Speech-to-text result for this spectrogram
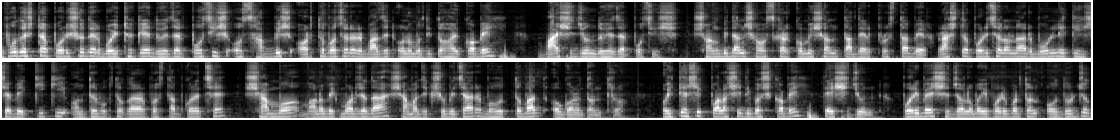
উপদেষ্টা পরিষদের বৈঠকে দুই হাজার পঁচিশ ও ছাব্বিশ অর্থবছরের বাজেট অনুমোদিত হয় কবে? বাইশ জুন দুই হাজার পঁচিশ। সংবিধান সংস্কার কমিশন তাদের প্রস্তাবের রাষ্ট্র পরিচালনার মূলনীতি হিসেবে কি কি অন্তর্ভুক্ত করার প্রস্তাব করেছে? সাম্য, মানবিক মর্যাদা, সামাজিক সুবিচার, বহুত্ববাদ ও গণতন্ত্র। ঐতিহাসিক পলাশী দিবস কবে? তেইশ জুন। পরিবেশ, জলবায়ু পরিবর্তন ও দুর্যোগ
